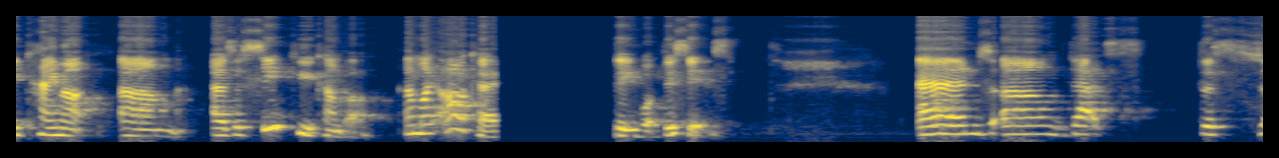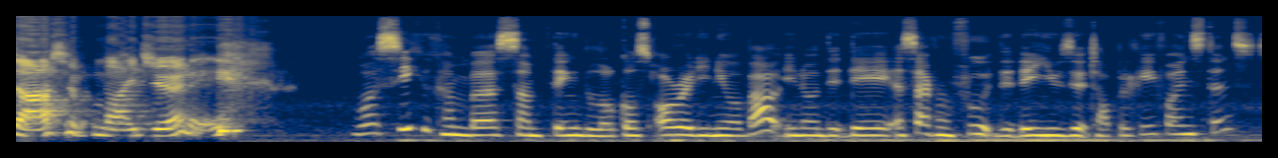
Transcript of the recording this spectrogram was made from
it came up um, as a sea cucumber. I'm like, oh, okay, see what this is. And um, that's the start of my journey. Was sea cucumber something the locals already knew about? You know, did they, aside from food, did they use it topically, for instance?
